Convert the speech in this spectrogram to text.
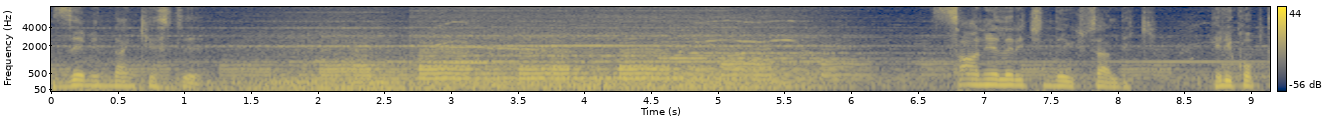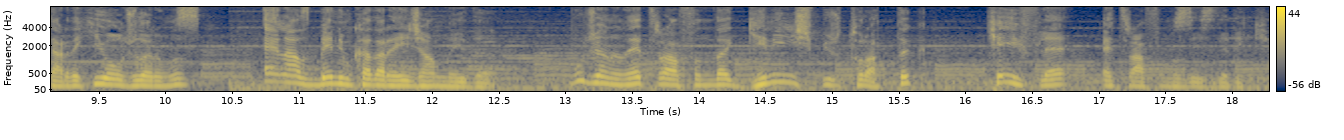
zeminden kesti. Saniyeler içinde yükseldik. Helikopterdeki yolcularımız en az benim kadar heyecanlıydı. Buca'nın etrafında geniş bir tur attık. Keyifle etrafımızı izledik.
